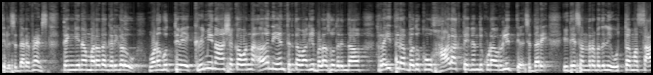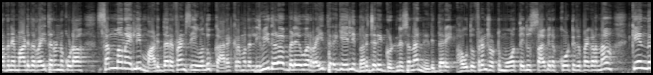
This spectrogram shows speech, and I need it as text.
ತಿಳಿಸಿದ್ದಾರೆ ಫ್ರೆಂಡ್ಸ್. ತೆಂಗಿನ ಮರದ ಗರಿಗಳು ಒಣಗುತ್ತಿವೆ. ಕ್ರಿಮಿನಾಶಕವನ್ನು ಅನಿಯಂತ್ರಿತವಾಗಿ ಬಳಸುವುದರಿಂದ ರೈತರ ಬದುಕು ಹಾಳಾಗ್ತಾ ಇದೆ ಎಂದು ಕೂಡ ಅವರಲ್ಲಿ ತಿಳಿಸಿದ್ದಾರೆ. ಇದೇ ಸಂದರ್ಭದಲ್ಲಿ ಉತ್ತಮ ಸಾಧನೆ ಮಾಡಿದ ರೈತರನ್ನು ಕೂಡ ಸನ್ಮಾನ ಇಲ್ಲಿ ಮಾಡಿದ್ದಾರೆ ಫ್ರೆಂಡ್ಸ್. ಈ ಒಂದು ಕಾರ್ಯಕ್ರಮದಲ್ಲಿ ದ್ವಿದಳ ಬೆಳೆಯುವ ರೈತರಿಗೆ ಇಲ್ಲಿ ಭರ್ಜರಿ ಗುಡ್ ನ್ಯೂಸ್ ಅನ್ನ ನೀಡಿದ್ದಾರೆ. ಹೌದು ಫ್ರೆಂಡ್ಸ್ ಒಟ್ಟು ಮೂವತ್ತೈದು ಸಾವಿರ ಕೋಟಿ ರೂಪಾಯಿಗಳನ್ನ ಕೇಂದ್ರ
